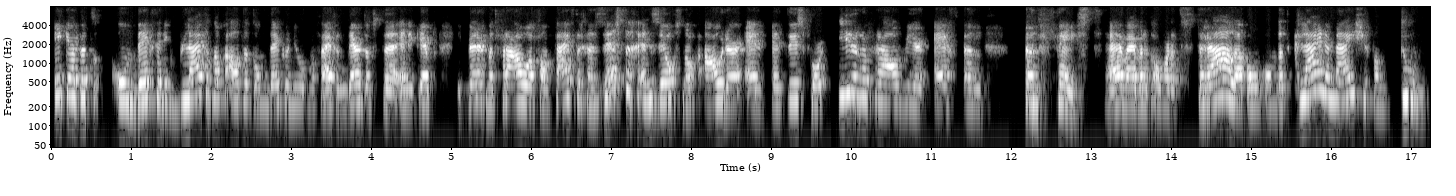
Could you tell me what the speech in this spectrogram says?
Ik heb het ontdekt en ik blijf het nog altijd ontdekken nu op mijn 35ste. En ik, heb, ik werk met vrouwen van 50 en 60 en zelfs nog ouder. En het is voor iedere vrouw weer echt een een feest. Hè? We hebben het over dat stralen om, om dat kleine meisje van toen.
